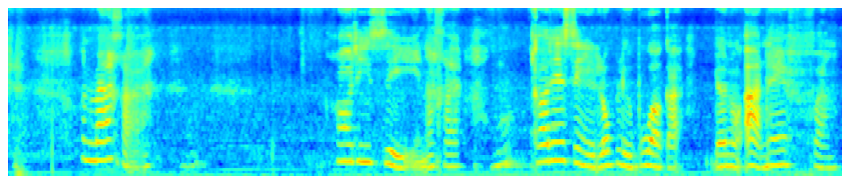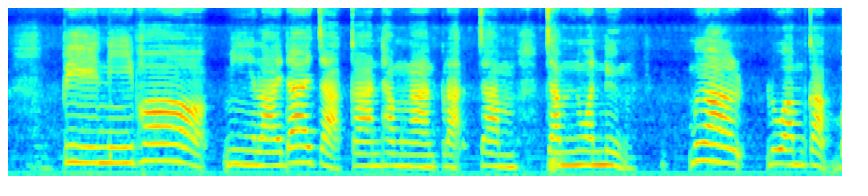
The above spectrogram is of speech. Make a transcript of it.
คะคุณแม่ค่ะ ข้อที่สี่นะคะ ข้อที่สี่ลบหรือบวกอะ่ะเดี๋ยวหนูอ่านให้ฟัง ปีนี้พ่อมีรายได้จากการทำงานประจำจำนวนหนึ่ง เมื่อ รวมกับโบ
